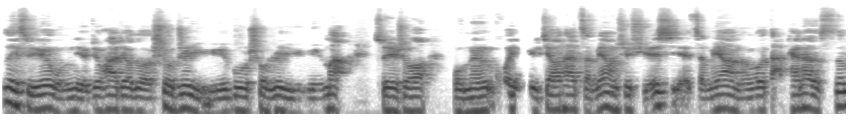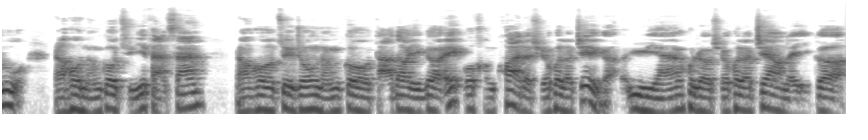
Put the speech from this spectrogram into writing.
类似于我们有句话叫做“授之以鱼，不如授之以渔”嘛。所以说，我们会去教他怎么样去学习，怎么样能够打开他的思路，然后能够举一反三，然后最终能够达到一个，哎，我很快的学会了这个语言，或者学会了这样的一个。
